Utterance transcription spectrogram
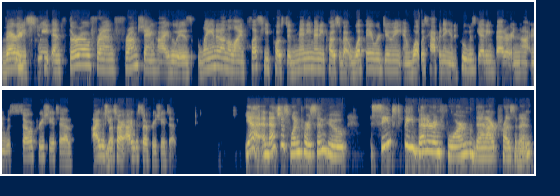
very sweet and thorough friend from Shanghai who is laying it on the line. Plus, he posted many, many posts about what they were doing and what was happening and who was getting better and not. And it was so appreciative. I was so, sorry, I was so appreciative. Yeah, and that's just one person who seems to be better informed than our president.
